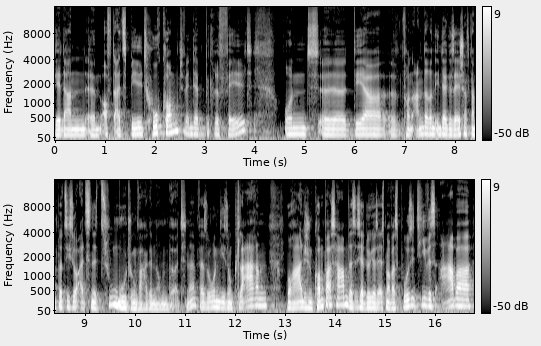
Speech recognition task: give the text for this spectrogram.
der dann ähm, oft als Bild hochkommt, wenn der Begriff fällt und äh, der äh, von anderen in der Gesellschaft dann plötzlich so als eine Zumutung wahrgenommen wird. Ne? Personen, die so einen klaren moralischen Kompass haben, das ist ja durchaus erstmal was Positives, aber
